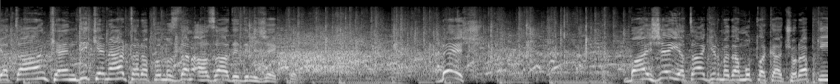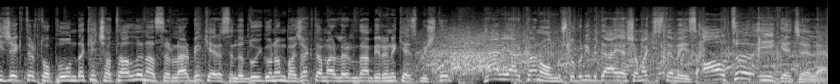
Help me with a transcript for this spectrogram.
yatağın kendi kenar tarafımızdan azat edilecektir. Beş, Bay J yatağa girmeden mutlaka çorap giyecektir. Topuğundaki çatallı nasırlar bir keresinde Duygu'nun bacak damarlarından birini kesmişti. Her yer kan olmuştu. Bunu bir daha yaşamak istemeyiz. Altı iyi geceler.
